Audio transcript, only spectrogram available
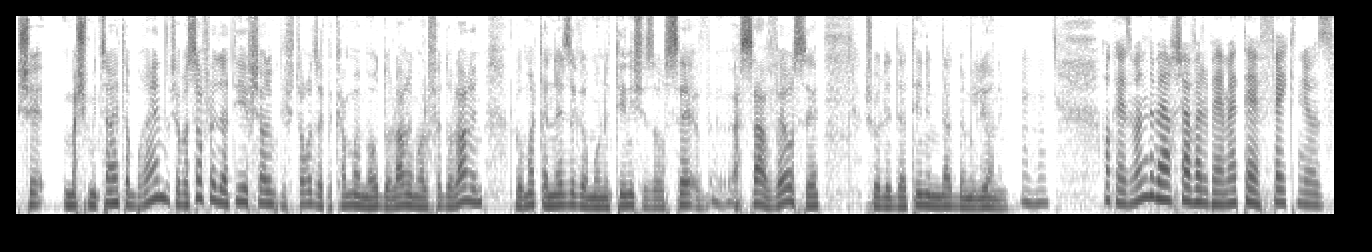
שמשמיצה את ה brand, שבסוף לדעתי אפשר לפתור את זה בכמה מאות דולרים או אלפי דולרים, לעומת הנזק המוניטיני שזה עושה, mm-hmm. עשה ועושה, שהוא לדעתי נמדד במיליונים. Mm-hmm. אוקיי, אז בוא נדבר עכשיו על באמת fake uh, news.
